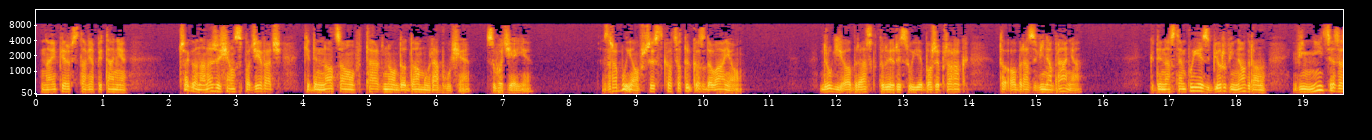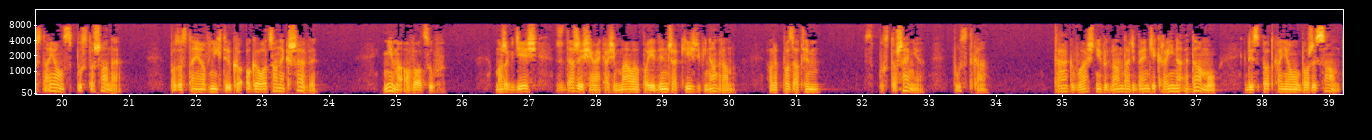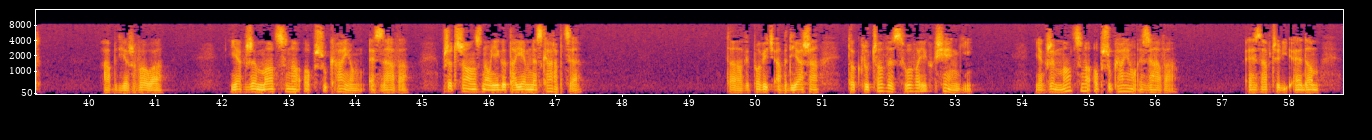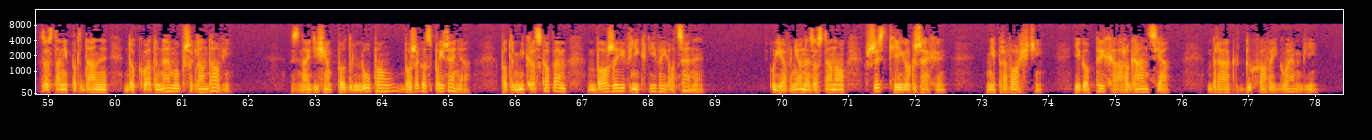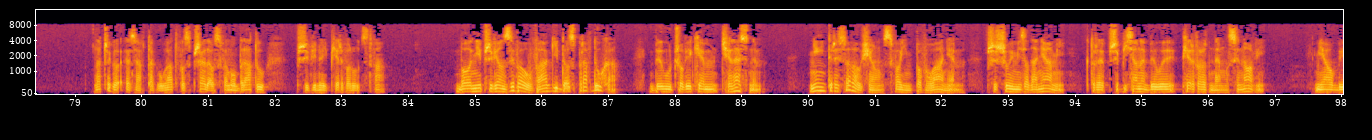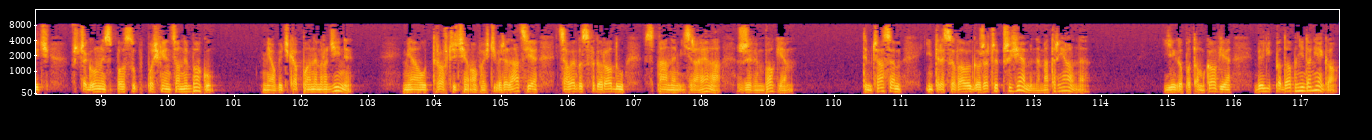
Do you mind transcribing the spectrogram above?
Najpierw stawia pytanie, czego należy się spodziewać, kiedy nocą wtargną do domu rabusie, złodzieje? Zrabują wszystko, co tylko zdołają. Drugi obraz, który rysuje Boży prorok, to obraz winobrania. Gdy następuje zbiór winogron, winnice zostają spustoszone. Pozostają w nich tylko ogołocone krzewy. Nie ma owoców. Może gdzieś zdarzy się jakaś mała, pojedyncza kiść winogron, ale poza tym spustoszenie, pustka. Tak właśnie wyglądać będzie kraina Edomu, gdy spotka ją Boży Sąd. Abdiasz woła, jakże mocno obszukają Ezawa, przetrząsną jego tajemne skarbce. Ta wypowiedź Abdiasza to kluczowe słowa jego księgi. Jakże mocno obszukają Ezawa. Ezaw, czyli Edom, zostanie poddany dokładnemu przeglądowi. Znajdzie się pod lupą Bożego spojrzenia, pod mikroskopem Bożej wnikliwej oceny. Ujawnione zostaną wszystkie jego grzechy, nieprawości, jego pycha, arogancja, brak duchowej głębi. Dlaczego Ezaw tak łatwo sprzedał swemu bratu przywilej pierwoludztwa? Bo nie przywiązywał wagi do spraw ducha. Był człowiekiem cielesnym. Nie interesował się swoim powołaniem, przyszłymi zadaniami, które przypisane były pierworodnemu synowi. Miał być w szczególny sposób poświęcony Bogu. Miał być kapłanem rodziny. Miał troszczyć się o właściwe relacje całego swego rodu z Panem Izraela, żywym Bogiem. Tymczasem interesowały go rzeczy przyziemne, materialne. Jego potomkowie byli podobni do niego.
